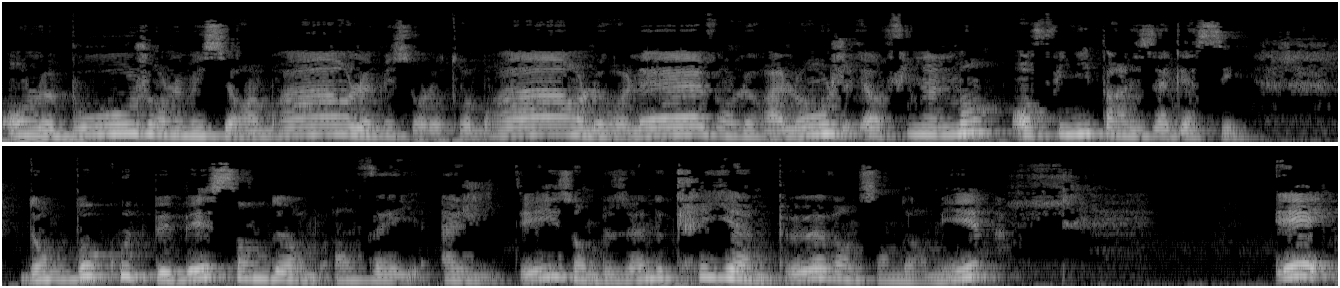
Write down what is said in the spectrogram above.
on le bouge, on le met sur un bras, on le met sur l'autre bras, on le relève, on le rallonge, et finalement on finit par les agacer. Donc beaucoup de bébés s'endorment en veille agitée, ils ont besoin de crier un peu avant de s'endormir. Et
